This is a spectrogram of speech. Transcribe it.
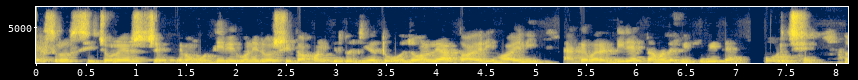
এক্স রশ্মি চলে এসছে এবং অতিবেগুনি রশ্মি তখন কিন্তু যেহেতু ওজন লেয়ার তৈরি হয়নি, একেবারে ডিরেক্ট আমাদের পৃথিবীতে পড়ছে। তো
